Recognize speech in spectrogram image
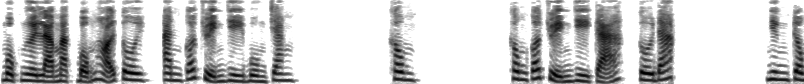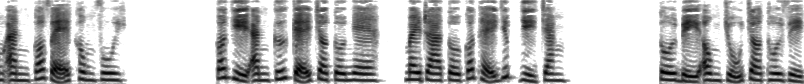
Một người lạ mặt bỗng hỏi tôi, anh có chuyện gì buồn chăng? Không. Không có chuyện gì cả, tôi đáp. Nhưng trong anh có vẻ không vui. Có gì anh cứ kể cho tôi nghe, may ra tôi có thể giúp gì chăng? Tôi bị ông chủ cho thôi việc.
